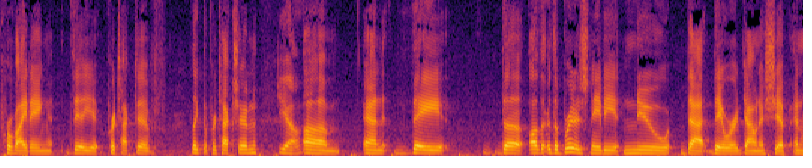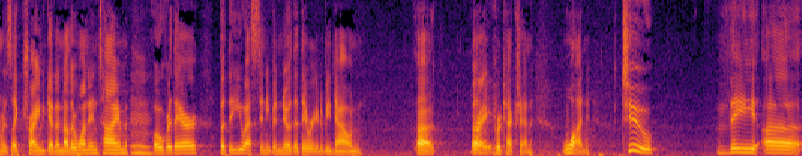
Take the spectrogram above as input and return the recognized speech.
providing the protective, like the protection. Yeah. Um, and they the other the British Navy knew that they were down a ship and was like trying to get another one in time Mm. over there, but the U.S. didn't even know that they were going to be down uh, uh, Right. protection. One, two, the uh,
